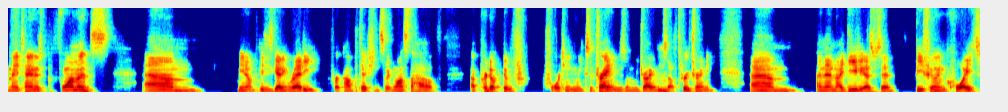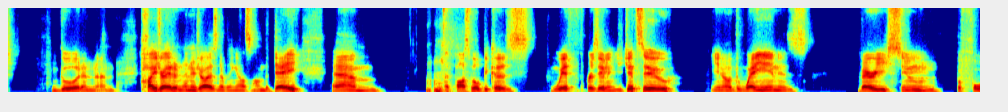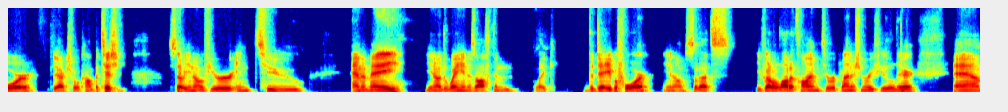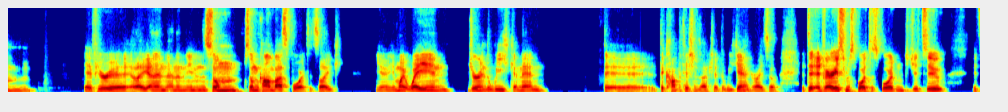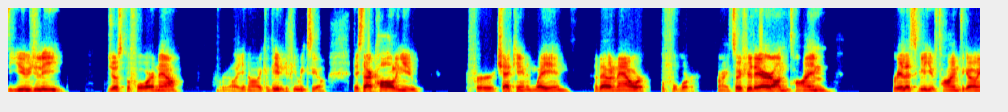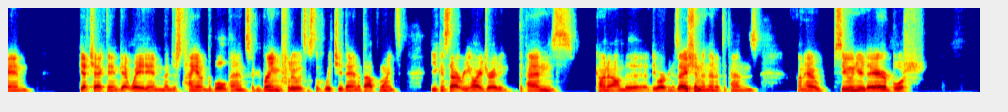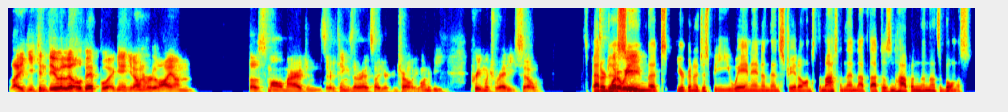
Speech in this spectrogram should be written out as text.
maintain his performance. Um, you know, because he's getting ready for a competition, so he wants to have a productive 14 weeks of training. He's going to be dragging hmm. himself mm. through training. Um, and then ideally, as we said, be feeling quite good and, and hydrated and energized and everything else on the day um, if possible because with Brazilian Jiu Jitsu, you know, the weigh in is very soon before the actual competition. So, you know, if you're into MMA, you know, the weigh in is often like the day before, you know, so that's you've got a lot of time to replenish and refuel there. Um, if you're like, and and then in some some combat sports, it's like, you know, you might weigh in during the week and then the the competition is actually at the weekend, right? So it, it varies from sport to sport. In jiu-jitsu, it's usually just before. Now, you know, I competed a few weeks ago. They start calling you for check-in and weigh-in about an hour before, right? So if you're there on time, realistically, you have time to go in, get checked in, get weighed in, and then just hang out in the bullpen. So if you bring fluids and stuff with you, then at that point, you can start rehydrating. Depends kind of on the the organization, and then it depends on how soon you're there. But like you can do a little bit, but again, you don't want to rely on those small margins or things that are outside your control. You want to be pretty much ready. So It's better to assume we... that you're going to just be weighing in and then straight onto the mat. And then if that doesn't happen, then that's a bonus.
